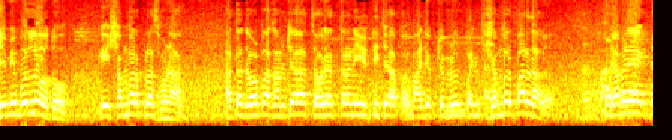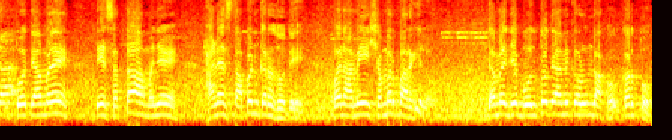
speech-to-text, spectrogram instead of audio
जे मी बोललो होतो की शंभर प्लस होणार. आता जवळपास आमच्या चौऱ्याहत्तर आणि युतीच्या भाजपच्या मिळून पंच शंभर पार झालं. त्यामुळे तो त्यामुळे ते सत्ता म्हणजे ठाण्यात स्थापन करत होते. पण आम्ही शंभर पार गेलो. त्यामुळे जे बोलतो ते आम्ही करून दाखव करतो.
